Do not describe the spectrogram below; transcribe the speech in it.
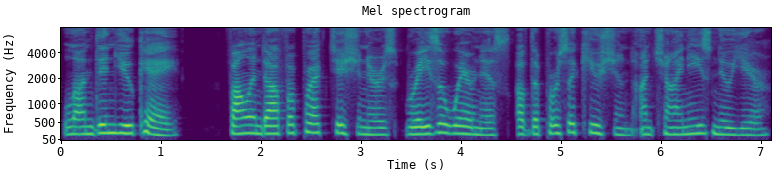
London, UK. Falun practitioners raise awareness of the persecution on Chinese New Year.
